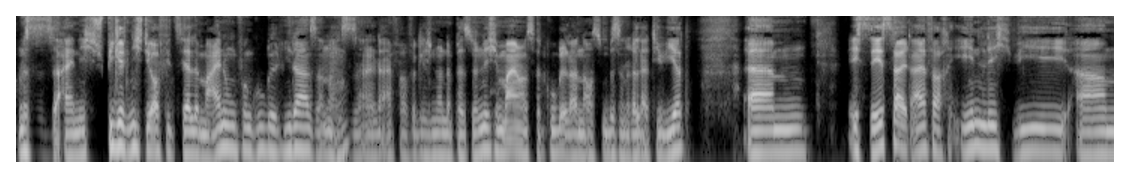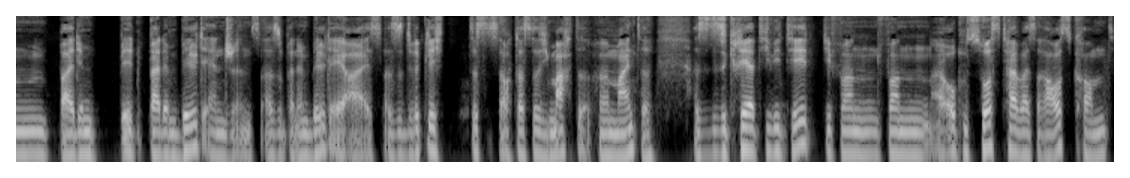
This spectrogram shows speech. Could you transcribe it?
Und es ist eigentlich, spiegelt nicht die offizielle Meinung von Google wider, sondern mhm. es ist halt einfach wirklich nur eine persönliche Meinung. Das hat Google dann auch so ein bisschen relativiert. Ähm, ich sehe es halt einfach ähnlich wie ähm, bei dem bei den Build Engines, also bei den Build AIs. Also wirklich das ist auch das, was ich machte, äh, meinte. Also diese Kreativität, die von, von äh, Open Source teilweise rauskommt,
